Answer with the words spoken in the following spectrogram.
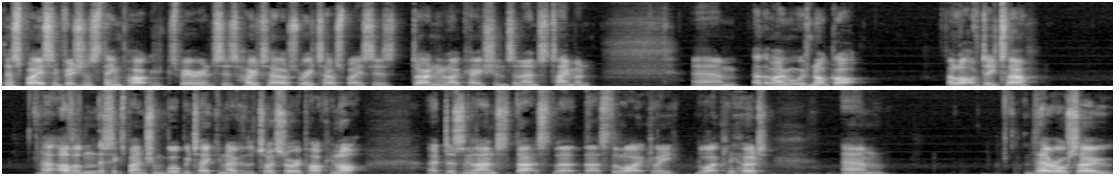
This space envisions theme park experiences, hotels, retail spaces, dining locations, and entertainment. Um, at the moment, we've not got a lot of detail. Uh, other than this expansion will be taking over the Toy Story parking lot at Disneyland. That's the that's the likely likelihood. Um, they're also,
